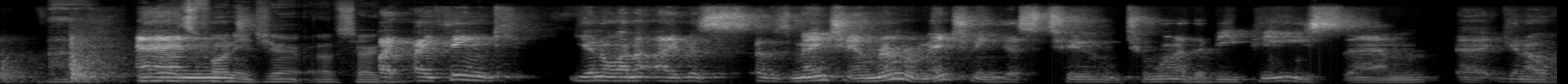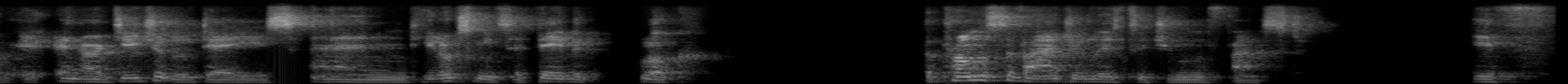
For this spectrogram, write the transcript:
Uh, That's funny. Jer- Oh, sorry. I, I think you know, and I was I was mentioning. I remember mentioning this to to one of the VPs, um, uh, you know, in our digital days, and he looks at me and said, "David, look, the promise of agile is that you move fast. If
